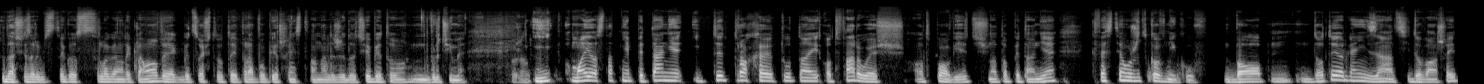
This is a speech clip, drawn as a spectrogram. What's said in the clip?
czy da się zrobić z tego slogan reklamowy. Jakby coś tutaj prawo pierwszeństwa należy do ciebie, to wrócimy. I moje ostatnie pytanie, i ty trochę tutaj otwarłeś odpowiedź na to pytanie, kwestia użytkowników, bo do tej organizacji, do waszej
